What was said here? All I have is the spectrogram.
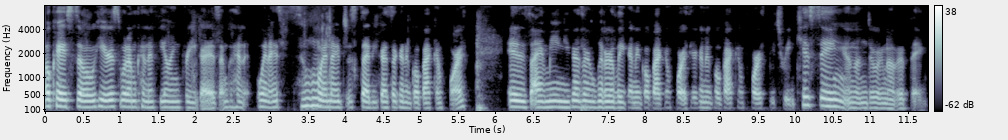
Okay so here's what i'm kind of feeling for you guys. I'm kind of when i when i just said you guys are going to go back and forth is i mean you guys are literally going to go back and forth. You're going to go back and forth between kissing and then doing other things.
